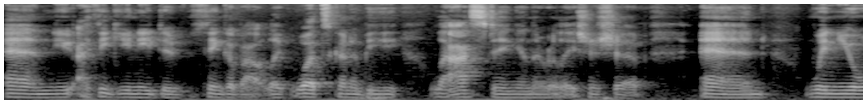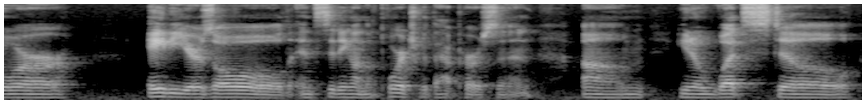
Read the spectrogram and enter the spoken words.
and you, I think you need to think about like what's going to be lasting in the relationship, and when you're 80 years old and sitting on the porch with that person, um, you know what's still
